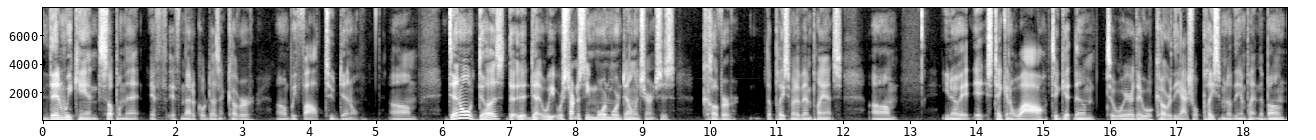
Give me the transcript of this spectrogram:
then we can supplement if if medical doesn't cover. Um, we file to dental. Um, dental does. The, the, we, we're starting to see more and more dental insurances cover the placement of implants. Um, you know, it, it's taken a while to get them to where they will cover the actual placement of the implant in the bone.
